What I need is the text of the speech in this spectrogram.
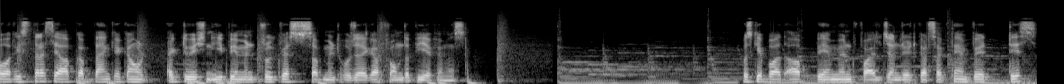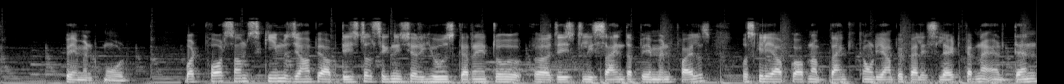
और इस तरह से आपका bank account activation e payment request submit हो जाएगा फ्रॉम द पीएफएमएस उसके बाद आप पेमेंट फ़ाइल जनरेट कर सकते हैं with this payment mode but for some schemes जहाँ पे आप डिजिटल सिग्नेचर यूज़ कर रहे हैं तो digitally sign the payment files उसके लिए आपको अपना बैंक अकाउंट यहाँ पे पहले सिलेक्ट करना है and then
